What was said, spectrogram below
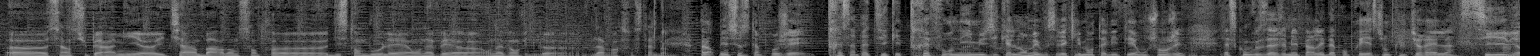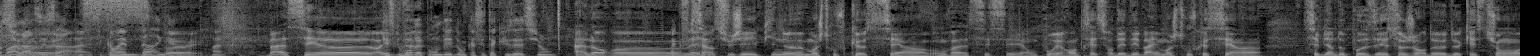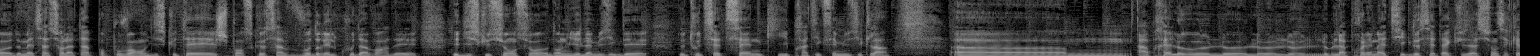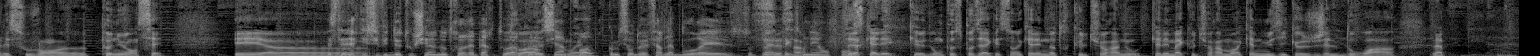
Euh, c'est un super ami. euh, il tient un bar dans le centre euh, d'Istanbul et on avait on avait envie de l'avoir sur cet album. Alors, bien sûr, c'est un projet très sympathique et très fourni musicalement, mais vous savez que les mentalités ont changé. Est-ce qu'on vous a jamais parlé d'appropriation culturelle? Si, bien Voilà, sûr. c'est ça. C'est quand même dingue. Bah c'est. euh, Qu'est-ce que vous répondez donc à cette accusation? Alors, euh, c'est un sujet épineux. Moi, je trouve que c'est un. On va, on pourrait rentrer sur des débats, et moi, je trouve que c'est un. C'est bien de poser ce genre de, questions, euh, de mettre ça sur la table pour pouvoir en discuter. Je pense que ça vaudrait le coup d'avoir des, discussions dans le milieu de la musique, de toute cette scène qui pratique ces musiques-là. Euh, après, la problématique de cette accusation, c'est qu'elle est souvent euh, peu nuancée. Et euh, C'est-à-dire qu'il suffit de toucher un autre répertoire Toi, que le sien ouais. propre, comme si on devait faire de la bourrée, C'est prétexte ça. qu'on est en France. C'est-à-dire qu'elle est, que on peut se poser la question de quelle est notre culture à nous, quelle est ma culture à moi, quelle musique j'ai le droit, la,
